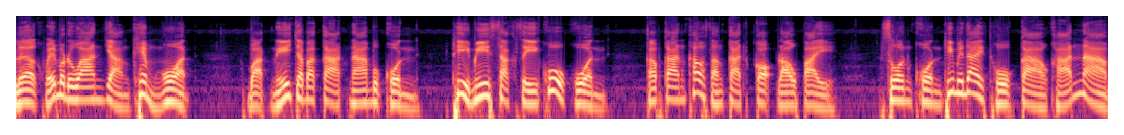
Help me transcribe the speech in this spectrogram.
เลิกเว้นบริวารอย่างเข้มงวด บัดนี้จะประกาศนามบุคคลที่มีศักดิ์ศรีคู่ควร กับการเข้าสังกัดเกาะเราไป ส่วนคนที่ไม่ได้ถูกกล่าวขานนาม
